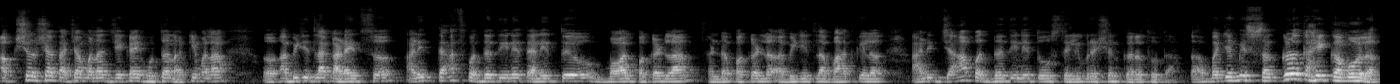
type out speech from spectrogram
अक्षरशः त्याच्या मनात जे काही होतं ना की मला अभिजितला काढायचं आणि त्याच पद्धतीने त्याने तो बॉल पकडला अंड पकडलं अभिजितला बाद केलं आणि ज्या पद्धतीने तो सेलिब्रेशन करत होता. म्हणजे मी सगळं काही कमवलं.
